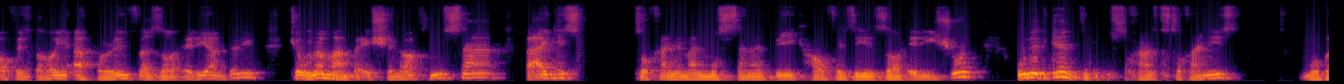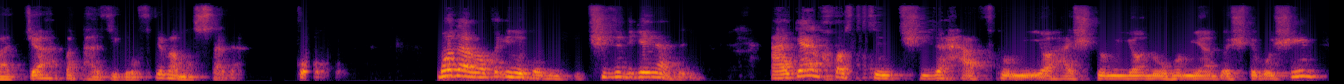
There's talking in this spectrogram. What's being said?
حافظه های اپارنت و ظاهری هم داریم که اونا منبع شناخت نیستن و اگه سخن من مستند به یک حافظه ظاهری شد اون دیگه نمی‌تونیم. سخن سخنی موجه و پذیرفته و مستند. خب ما در واقع اینو داریم. چیز دیگه نداریم. اگر خواستیم چیز هفتمی یا هشتمی یا نهمی هم داشته باشیم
